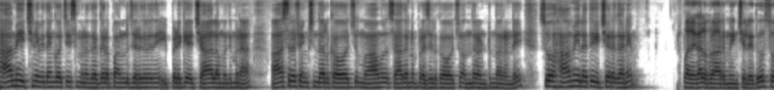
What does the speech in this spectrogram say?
హామీ ఇచ్చిన విధంగా వచ్చేసి మన దగ్గర పనులు జరగలేదు ఇప్పటికే చాలామంది మన ఆశ్రయ పెన్షన్దారులు కావచ్చు మామూలు సాధారణ ప్రజలు కావచ్చు అందరు అంటున్నారండి. సో హామీలు అయితే ఇచ్చారు కానీ పథకాలు ప్రారంభించలేదు. సో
